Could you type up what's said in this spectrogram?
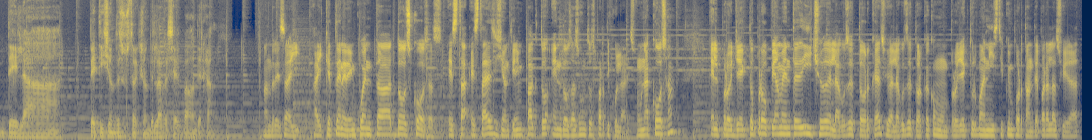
de la petición de sustracción de la Reserva Vanderham? Andrés, ahí hay que tener en cuenta dos cosas. Esta, esta decisión tiene impacto en dos asuntos particulares. Una cosa, el proyecto propiamente dicho de Lagos de Torca, de Ciudad Lagos de Torca, como un proyecto urbanístico importante para la ciudad.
